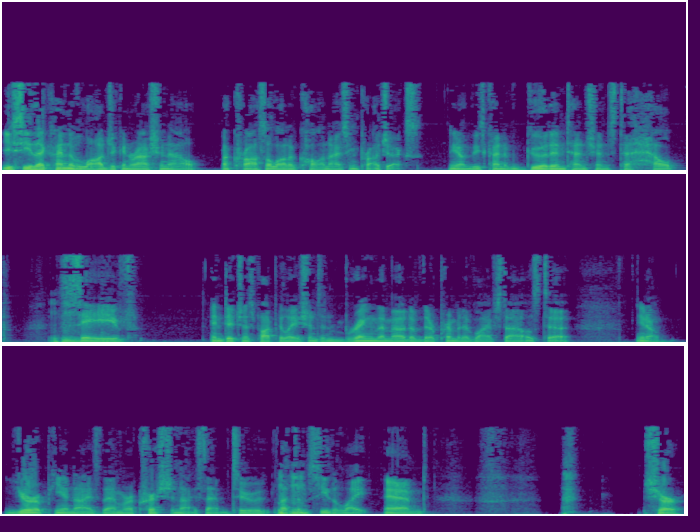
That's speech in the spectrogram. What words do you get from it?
you see that kind of logic and rationale across a lot of colonizing projects. You know, these kind of good intentions to help save indigenous populations and bring them out of their primitive lifestyles to, you know, Europeanize them or Christianize them to let them see the light. And sure.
